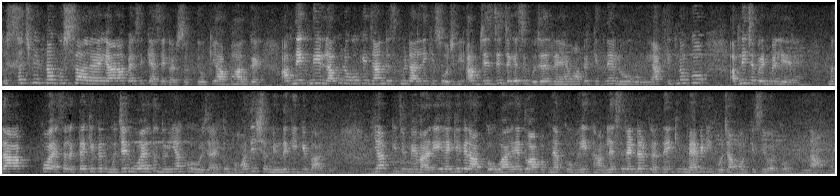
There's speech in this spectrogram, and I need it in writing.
तो सच में इतना गुस्सा आ रहा है, यार, आप ऐसे कैसे कर सकते हो कि आप भाग गए? आपने इतनी लाखों लोगों की जान रिस्क में डालने की सोच ली। आप जिस जिस जगह से गुजर रहे हैं, वहाँ पे कितने लोग होंगे? आप कितनों को अपनी चपेट में ले रहे हैं? मतलब आपको ऐसा लगता है कि अगर मुझे हुआ है तो दुनिया को हो जाए तो बहुत ही शर्मिंदगी की बात है। यह आपकी जिम्मेवारी है कि अगर आपको हुआ है तो आप अपने आप को वहीं थाम लें सरेंडर कर दें कि मैं भी ठीक हो जाऊँ और किसी और को ना हो।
